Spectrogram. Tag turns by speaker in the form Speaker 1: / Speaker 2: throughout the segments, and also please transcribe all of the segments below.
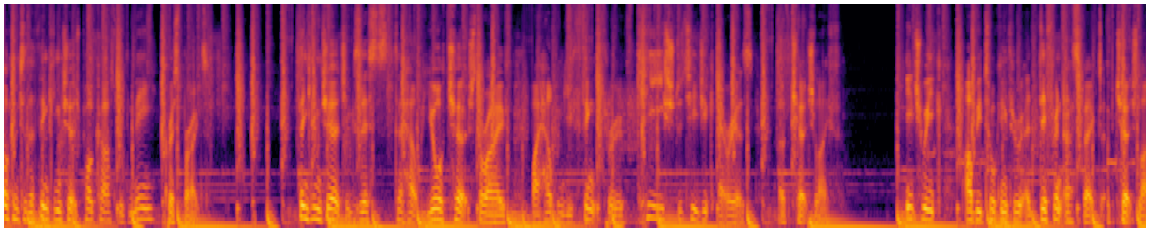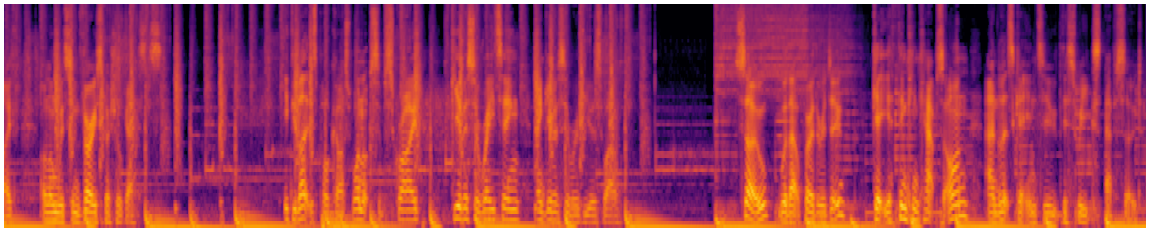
Speaker 1: Welcome to the Thinking Church podcast with me, Chris Bright. Thinking Church exists to help your church thrive by helping you think through key strategic areas of church life. Each week, I'll be talking through a different aspect of church life along with some very special guests. If you like this podcast, why not subscribe, give us a rating, and give us a review as well. So, without further ado, get your thinking caps on and let's get into this week's episode.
